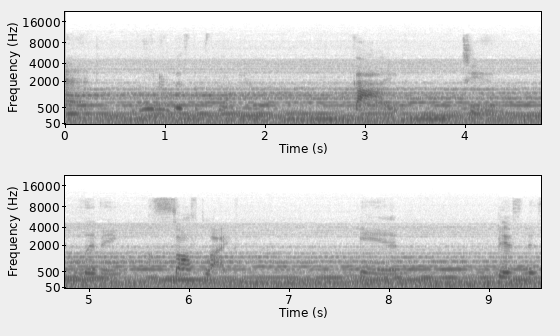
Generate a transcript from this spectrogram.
and lunar wisdom formula guide to living a soft life in business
